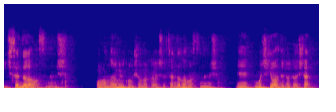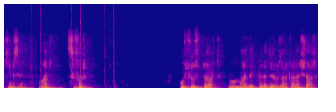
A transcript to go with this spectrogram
2 sen de alamazsın demiş. Oranlara göre konuşuyorum arkadaşlar. Sen de alamazsın demiş. E, bu maçı kim alacak arkadaşlar? Kimse. Maç 0. Husus 4. Bunlara dikkat ediyoruz arkadaşlar.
